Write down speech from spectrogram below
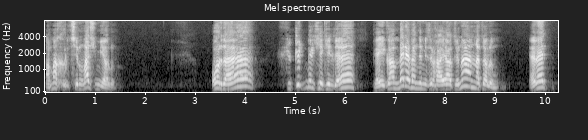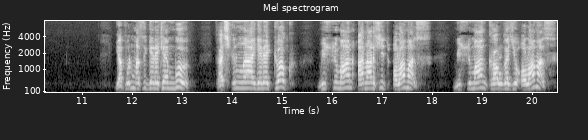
ama hırçınlaşmayalım. Orada sükut bir şekilde Peygamber Efendimizin hayatını anlatalım. Evet. Yapılması gereken bu. Taşkınlığa gerek yok. Müslüman anarşist olamaz. Müslüman kavgacı olamaz.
